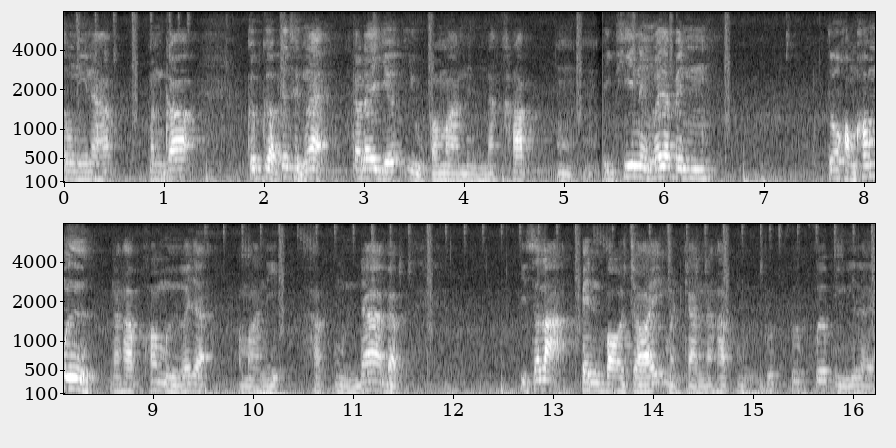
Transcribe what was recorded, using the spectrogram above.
ตรงนี้นะครับ มันก็เกือบเกือบๆจะถึงแหละ ก็ได้เยอะอยู่ประมาณหนึ่งนะครับอีกที่หนึ่งก็จะเป็นตัวของข้อมือนะครับ ข้อมือก็จะ ประมาณนี้ครับหมุนได้แบบอิสระเป็นบอลจอยเหมือนกันนะครับหมุนปึ๊บปึ๊บปึ๊บอย่างนี้เลย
